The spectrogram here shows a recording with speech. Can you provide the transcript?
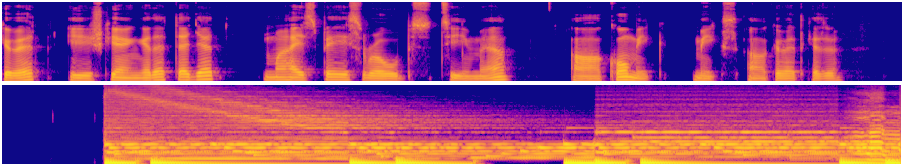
nagykövet is kiengedett egyet My Space Robes címmel, a Comic Mix a következő. I'm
